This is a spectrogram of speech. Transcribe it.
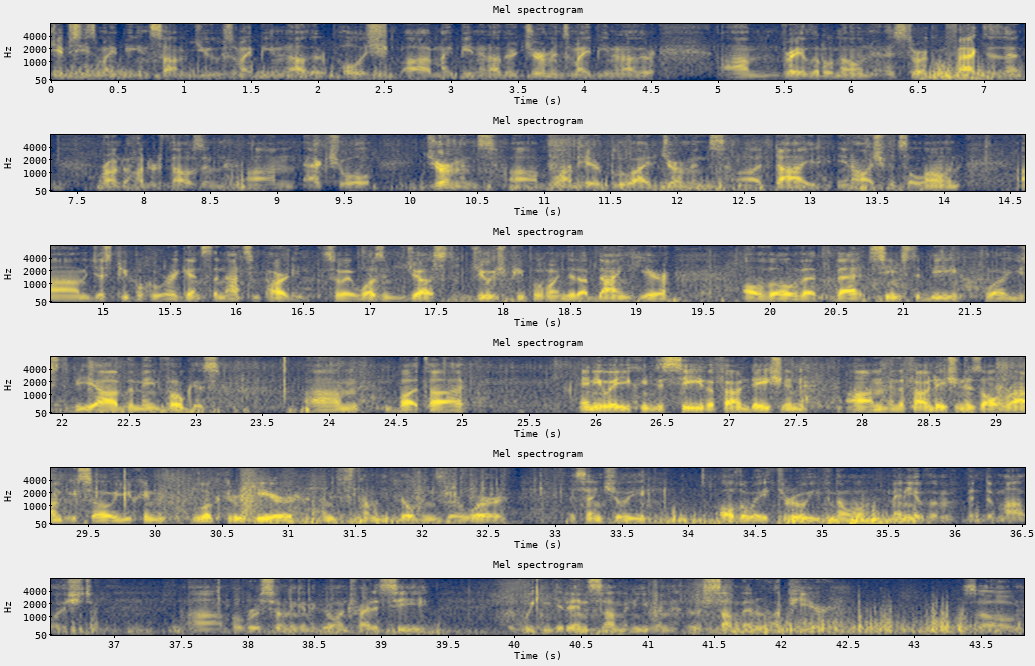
Gypsies might be in some, Jews might be in another, Polish uh, might be in another, Germans might be in another. Um, very little known historical fact is that around 100,000 um, actual Germans, uh, blonde-haired, blue-eyed Germans, uh, died in Auschwitz alone. Um, just people who were against the Nazi Party. So it wasn't just Jewish people who ended up dying here, although that, that seems to be what used to be uh, the main focus. Um, but uh, anyway, you can just see the foundation, um, and the foundation is all around me. So you can look through here on just how many buildings there were, essentially all the way through, even though many of them have been demolished. Uh, but we're certainly going to go and try to see if we can get in some, and even there's some that are up here. So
